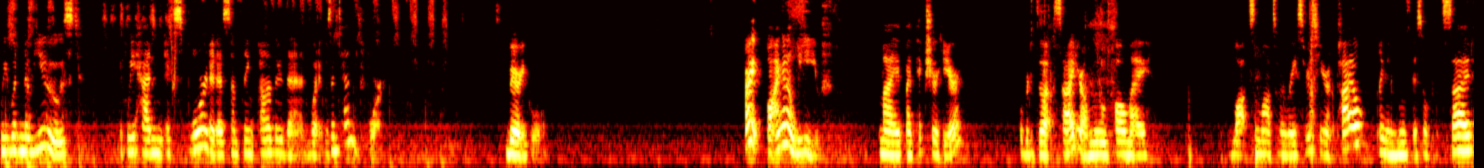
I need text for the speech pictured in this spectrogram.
we wouldn't have used if we hadn't explored it as something other than what it was intended for. Very cool. All right, well, I'm to leave my, my picture here over to the left side here. I'll move all my lots and lots of erasers here in a pile. I'm to move this over to the side.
